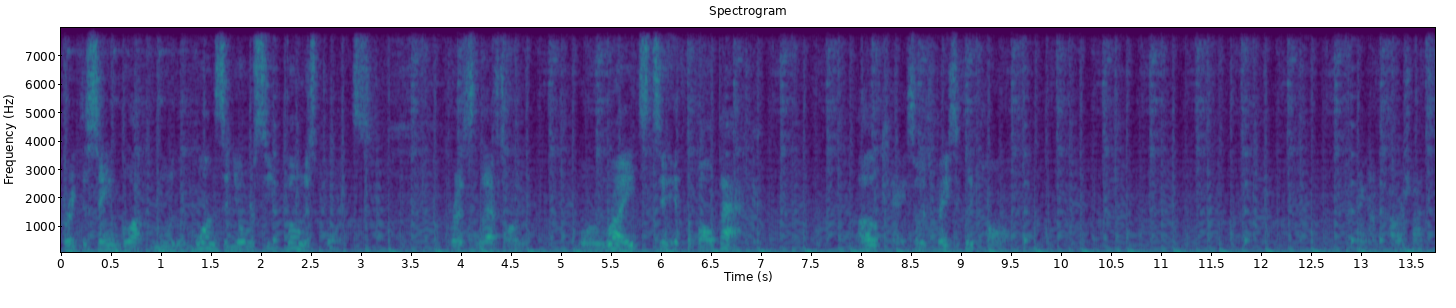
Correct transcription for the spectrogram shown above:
Break the same block more than once and you'll receive bonus points. Press left on or right to hit the ball back. Okay, so it's basically Pong. Hang on, power shots?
